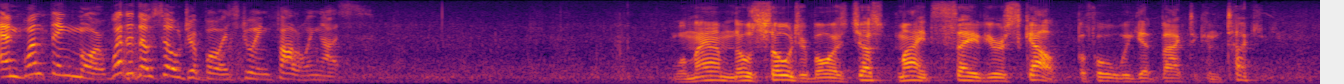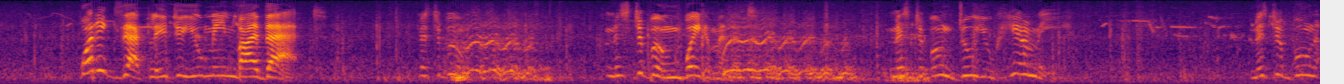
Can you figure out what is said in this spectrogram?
And one thing more, what are those soldier boys doing following us? Well, ma'am, those soldier boys just might save your scalp before we get back to Kentucky. What exactly do you mean by that? Mr. Boone. Mr. Boone, wait a minute. Mr. Boone, do you hear me? Mr. Boone,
